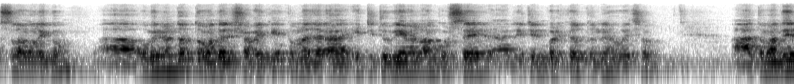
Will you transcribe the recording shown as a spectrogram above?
আসসালামু আলাইকুম। অভিনন্দন তোমাদের সবাইকে। তোমরা যারা এইটি টু বিএমএল রিটেন পরীক্ষা উত্তীর্ণ হয়েছো তোমাদের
